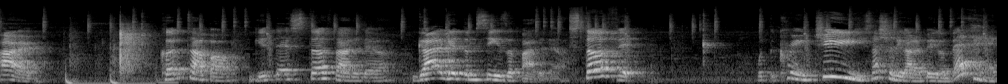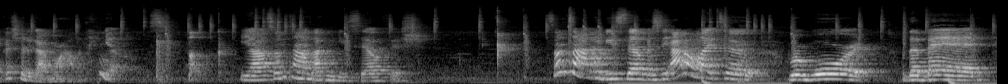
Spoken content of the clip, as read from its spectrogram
All right. Cut the top off. Get that stuff out of there. Gotta get them seeds up out of there. Stuff it with the cream cheese. I should have got a bigger bag. I should have got more jalapenos. Fuck. Y'all, sometimes I can be selfish. Sometimes I can be selfish. See, I don't like to reward the bad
